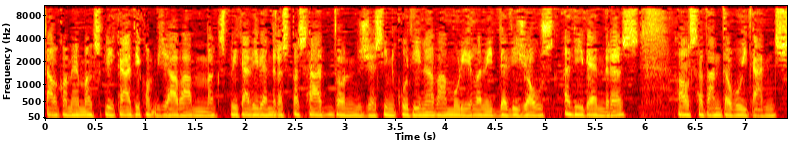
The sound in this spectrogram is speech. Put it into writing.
tal com hem explicat, i com ja vam explicar divendres passat, doncs Jacint Codina va morir la nit de dijous a divendres als 78 anys.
